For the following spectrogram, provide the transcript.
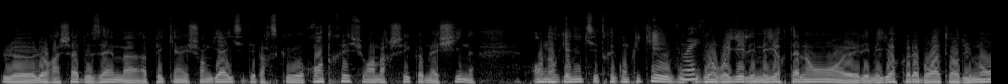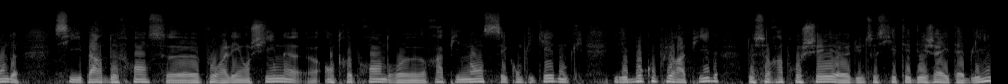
Le, rachat de ZEM à, Pékin et Shanghai, c'était parce que rentrer sur un marché comme la Chine En organique, c'est très compliqué. Vous pouvez envoyer les meilleurs talents, les meilleurs collaborateurs du monde. S'ils partent de France pour aller en Chine, entreprendre rapidement, c'est compliqué. Donc, il est beaucoup plus rapide de se rapprocher d'une société déjà établie.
